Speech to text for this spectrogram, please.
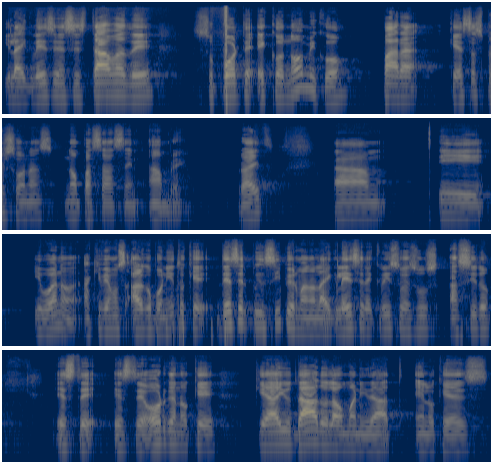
y la iglesia necesitaba de soporte económico para que estas personas no pasasen hambre, right? y, y, bueno, aquí vemos algo bonito que desde el principio, hermano, la iglesia de Cristo Jesús ha sido este, este órgano que, que ha ayudado a la humanidad en lo que es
